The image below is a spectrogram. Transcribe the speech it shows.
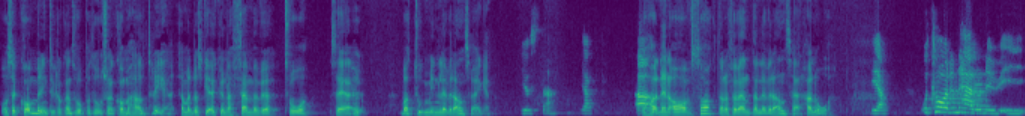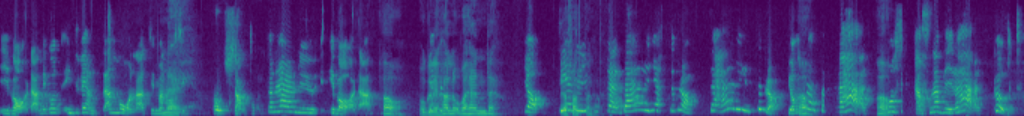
Och så kommer inte klockan två på torsdagen, kommer halv tre. Ja, men då ska jag kunna fem över två säga, vad tog min leverans vägen? Just det. Japp. Jag Ja. har en avsaknad av förväntad leverans här, hallå? Ja. Och ta den här och nu i, i vardagen. Det går inte vänta en månad till man har Nej. sitt coachsamtal. Utan här och nu i vardagen. Ja, och gå ner, hallå, vad hände? Ja, det Jag du gjorde, det här är jättebra. Det här är inte bra. Jag Ja. förväntar mig det här. Ja. Konsekvenserna blir det här. Punkt.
